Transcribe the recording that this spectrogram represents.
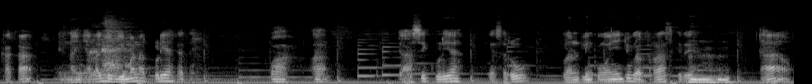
kakak nanya lagi gimana kuliah katanya wah ah, gak asik kuliah gak seru dan lingkungannya juga keras gitu ya. Hmm. nah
